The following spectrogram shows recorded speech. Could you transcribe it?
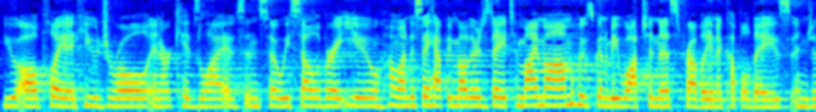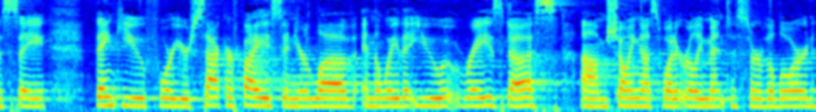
you all play a huge role in our kids' lives, and so we celebrate you. I wanted to say Happy Mother's Day to my mom, who's going to be watching this probably in a couple days, and just say thank you for your sacrifice and your love and the way that you raised us, um, showing us what it really meant to serve the Lord.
